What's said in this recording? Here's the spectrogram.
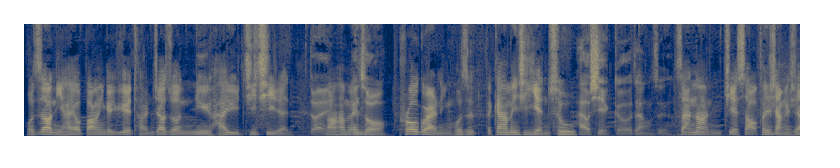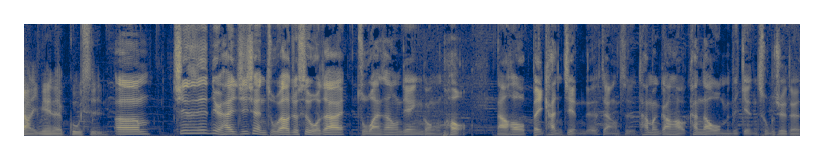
我知道你还有帮一个乐团叫做女孩与机器人对帮他们没错，programming，或者跟他们一起演出。还有写歌这样子。赞，那你介绍分享一下里面的故事。嗯，其实女孩机器人主要就是我在组完三重电音工后，然后被看见的这样子。他们刚好看到我们的演出，觉得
